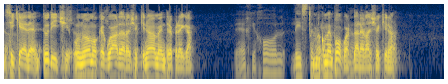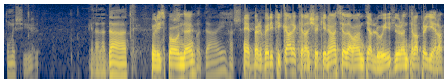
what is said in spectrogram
si chiede, tu dici, un uomo che guarda la Shekinah mentre prega. Ma come può guardare la Shekinah? Lui risponde, è per verificare che la Shekinah sia davanti a lui durante la preghiera.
